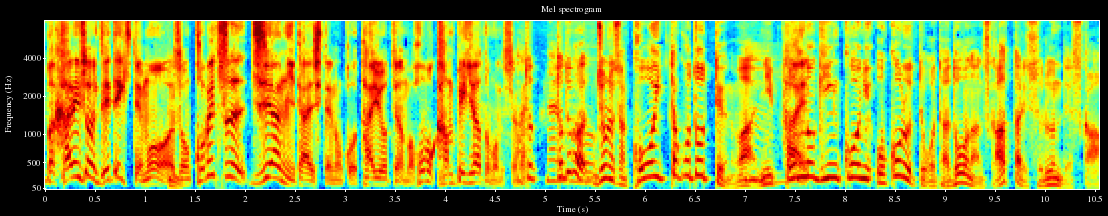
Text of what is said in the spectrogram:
まあ、仮にそういうの出てきても、うん。その個別事案に対してのこう対応っていうのはもうほぼ完璧だと思うんですよね。となるほど。例えばジョネさんこういったことっていうのは、うん。日本の銀行に起こるってことはどうなんですか？あったりするんですか？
